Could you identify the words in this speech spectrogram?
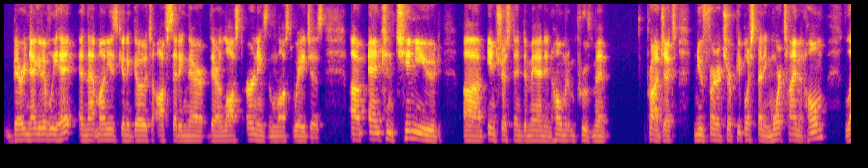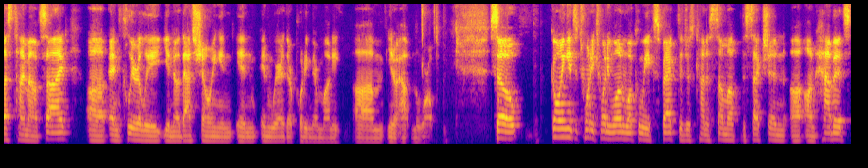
very negatively hit, and that money is going to go to offsetting their their lost earnings and lost wages, um, and continued uh, interest and demand in home improvement projects, new furniture. People are spending more time at home, less time outside, uh, and clearly, you know, that's showing in in in where they're putting their money, um, you know, out in the world. So. Going into 2021, what can we expect to just kind of sum up the section uh, on habits?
